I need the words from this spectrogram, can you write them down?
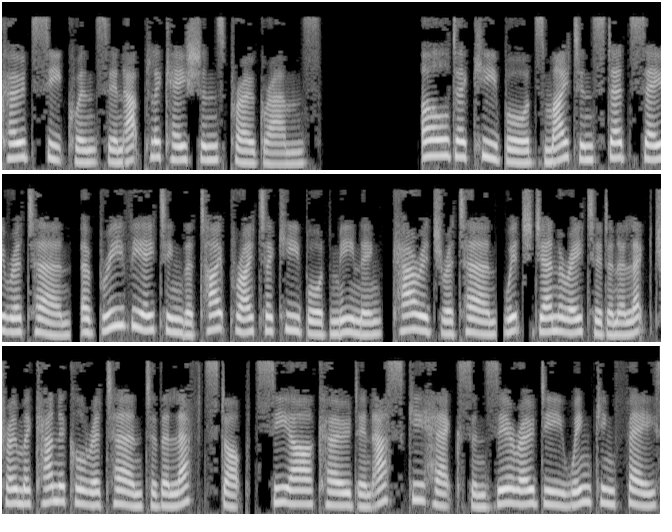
code sequence in applications programs. Older keyboards might instead say return, abbreviating the typewriter keyboard meaning carriage return which generated an electromechanical return to the left stop CR code in ASCII hex and 0D winking face,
